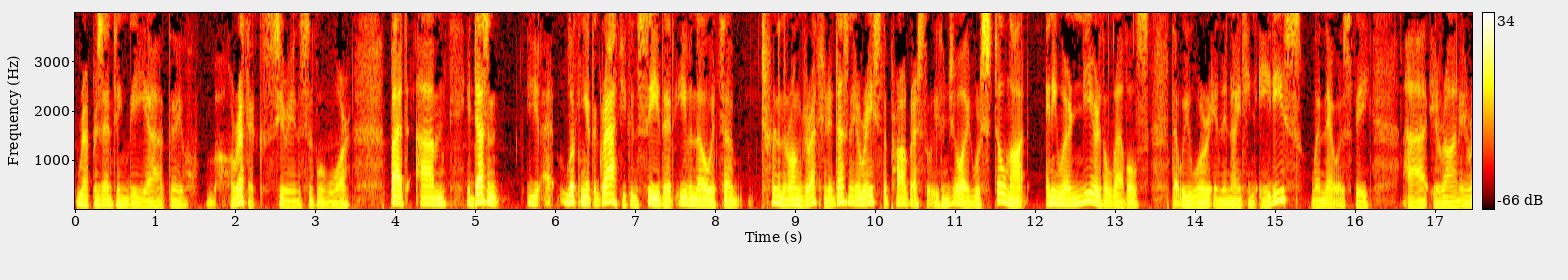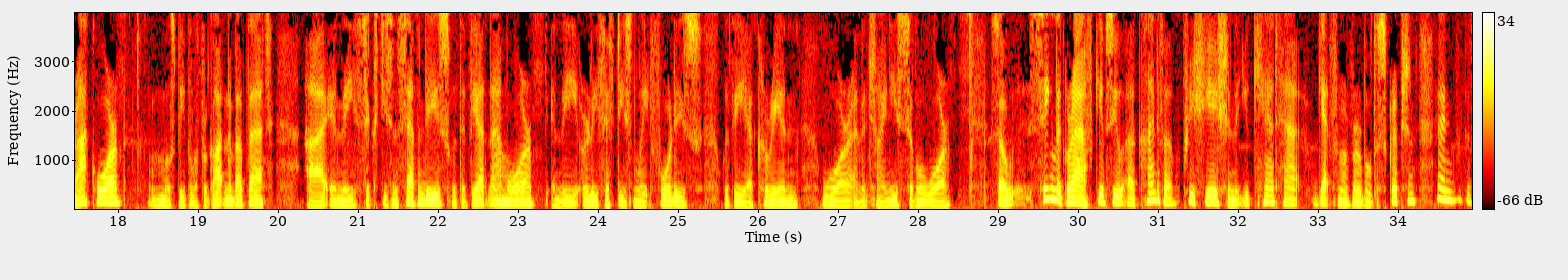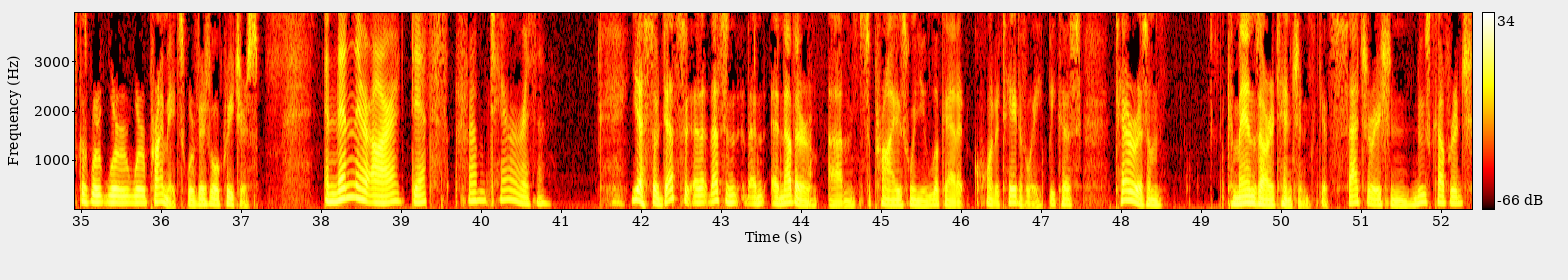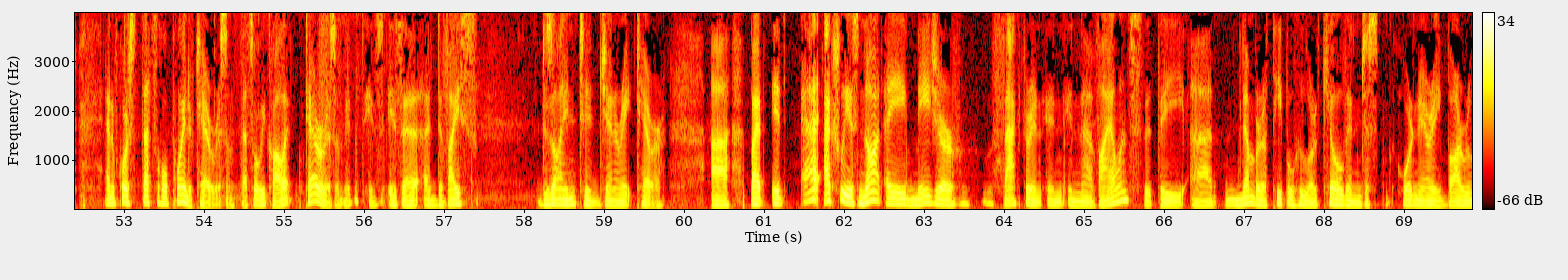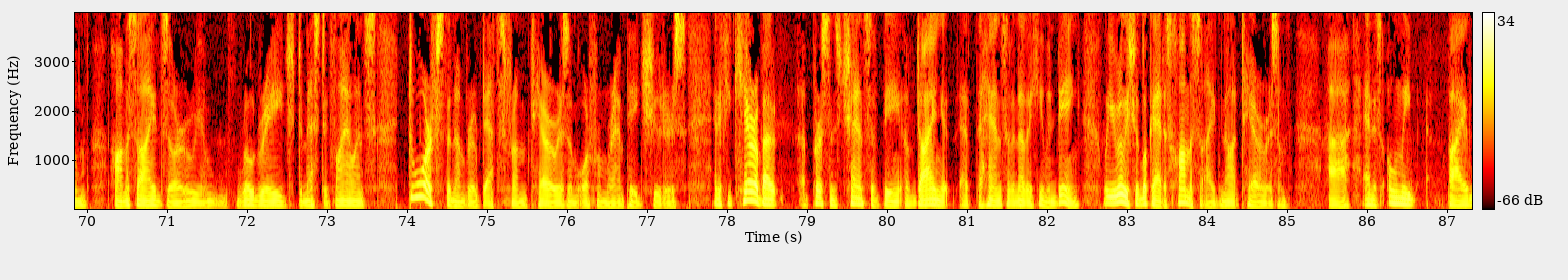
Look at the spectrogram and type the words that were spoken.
representing the uh, the horrific Syrian civil war. But um, it doesn't. Uh, looking at the graph, you can see that even though it's a turn in the wrong direction, it doesn't erase the progress that we've enjoyed. We're still not anywhere near the levels that we were in the 1980s when there was the uh, Iran Iraq War. Most people have forgotten about that. Uh, in the 60s and 70s with the Vietnam War, in the early 50s and late 40s with the uh, Korean War and the Chinese Civil War. So seeing the graph gives you a kind of appreciation that you can't ha- get from a verbal description, and it's because we're, we're, we're primates, we're visual creatures. And then there are deaths from terrorism. Yes, so deaths, uh, that's an, an, another um, surprise when you look at it quantitatively because terrorism commands our attention, gets saturation news coverage, and of course, that's the whole point of terrorism. That's what we call it terrorism. It is, is a, a, device designed to generate terror. Uh, but it a- actually is not a major factor in, in, in uh, violence, that the uh, number of people who are killed in just ordinary barroom homicides or you know, road rage, domestic violence, dwarfs the number of deaths from terrorism or from rampage shooters. And if you care about a person's chance of being of dying at, at the hands of another human being, what you really should look at is homicide, not terrorism. Uh, and it's only by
